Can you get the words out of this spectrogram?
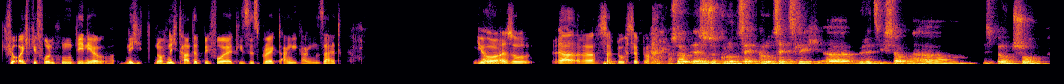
für euch gefunden, den ihr nicht, noch nicht hattet, bevor ihr dieses Projekt angegangen seid? Ja, also, ja, sag du, sag du. Also, also so grundsä grundsätzlich äh, würde jetzt ich sagen, ähm, ist bei uns schon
